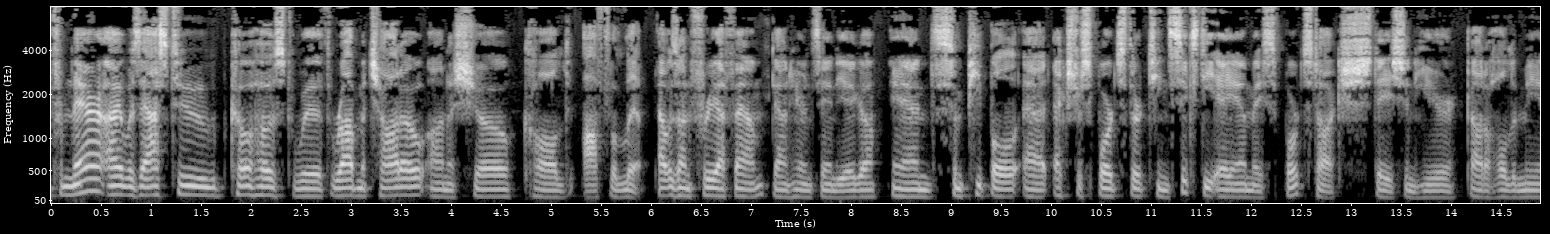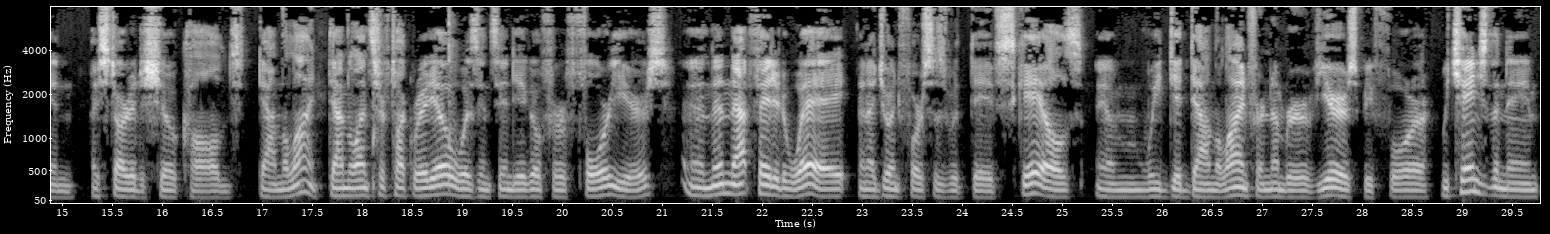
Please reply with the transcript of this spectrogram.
From there, I was asked to co host with Rob Machado on a show called Off the Lip. That was on Free FM down here in San Diego. And some people at XTRA Sports 1360 AM, a sports talk station here, got a hold of me and I started a show called Down the Line. Down the Line Surf Talk Radio was in San Diego for four years. And then that faded away, and I joined forces with Dave Scales, and we did Down the Line for a number of years before we changed the name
